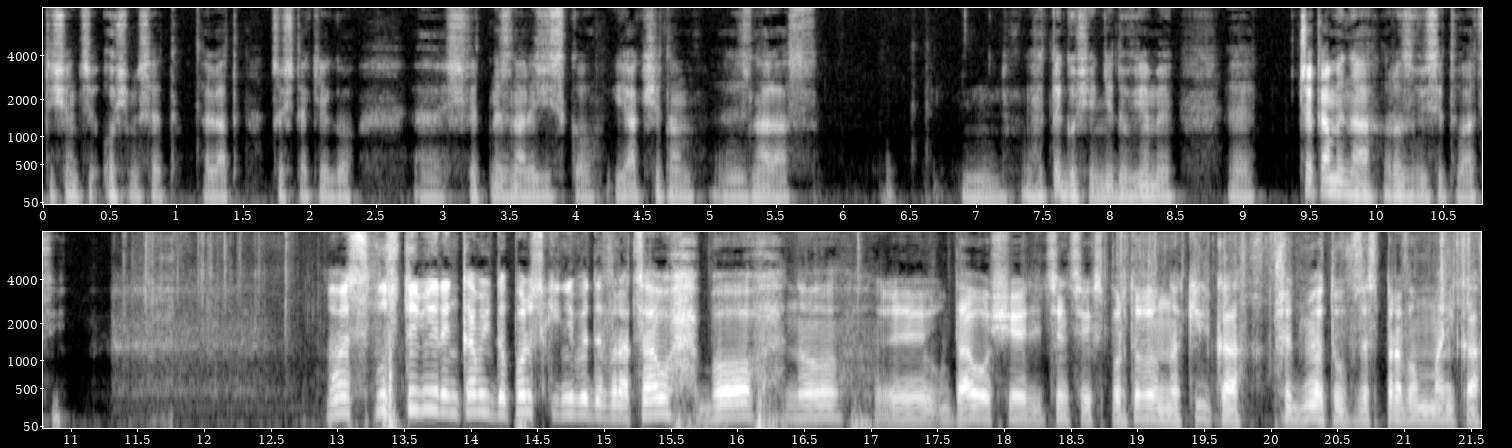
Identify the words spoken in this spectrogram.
2800 lat, coś takiego. E, świetne znalezisko. Jak się tam e, znalazł, mm, tego się nie dowiemy. E, czekamy na rozwój sytuacji. No, z pustymi rękami do Polski nie będę wracał, bo no, y, udało się licencję eksportową na kilka przedmiotów ze sprawą Mańka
